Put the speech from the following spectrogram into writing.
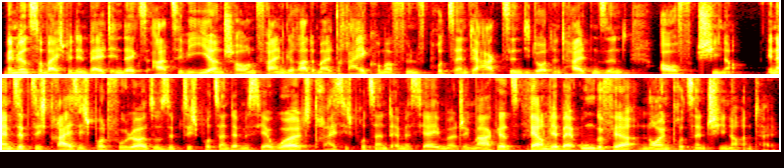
Wenn wir uns zum Beispiel den Weltindex ACWI anschauen, fallen gerade mal 3,5 Prozent der Aktien, die dort enthalten sind, auf China. In einem 70-30-Portfolio, also 70% MSCI World, 30% MSCI Emerging Markets, wären wir bei ungefähr 9% China-Anteil.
